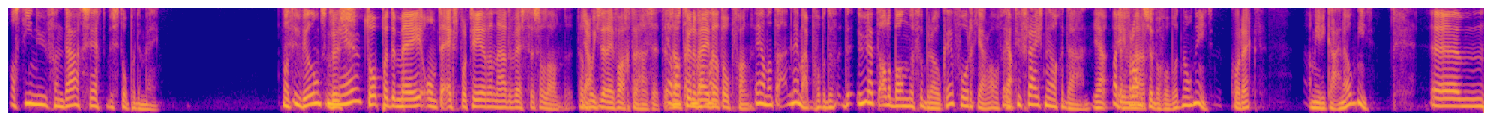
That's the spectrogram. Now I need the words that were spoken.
Als die nu vandaag zegt, we stoppen ermee. Want u wil ons niet We meer. stoppen ermee om te exporteren naar de westerse landen. Dat Ja. moet je er even achteraan zetten. Ja, Dan kunnen wij want- dat opvangen. Ja, want eh, nee, maar bijvoorbeeld, de, de- u hebt alle banden verbroken, hè, vorig jaar al. Hebt u vrij snel gedaan. Ja, maar de Fransen bijvoorbeeld nog niet. Correct. Amerikanen ook niet. Ehm,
